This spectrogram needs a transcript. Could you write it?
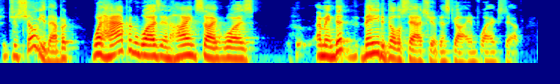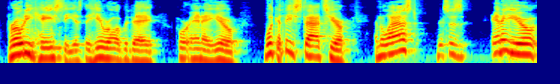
to, to show you that. But what happened was, in hindsight, was I mean, they, they need to build a statue of this guy in Flagstaff. Brody Hasty is the hero of the day for NAU. Look at these stats here. And the last, this is NAU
